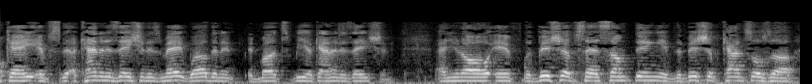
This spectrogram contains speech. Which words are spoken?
okay, if a canonization is made, well, then it, it must be a canonization. And you know, if the bishop says something, if the bishop cancels uh,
